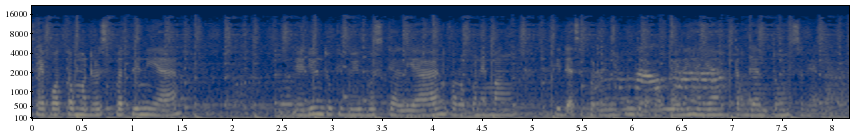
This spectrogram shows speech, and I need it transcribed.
Saya potong model seperti ini ya. Jadi untuk ibu-ibu sekalian kalaupun emang tidak seperti ini pun tidak apa-apa. Ini hanya tergantung selera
